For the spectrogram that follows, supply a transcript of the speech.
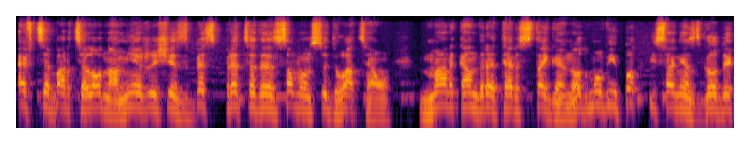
FC Barcelona mierzy się z bezprecedensową sytuacją. Marc-André Ter Stegen odmówił podpisania zgody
